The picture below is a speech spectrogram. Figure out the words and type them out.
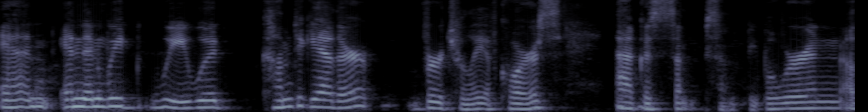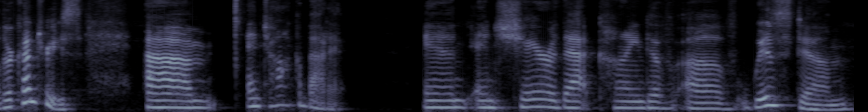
and and then we we would come together virtually, of course, because uh, some some people were in other countries, um, and talk about it and and share that kind of of wisdom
